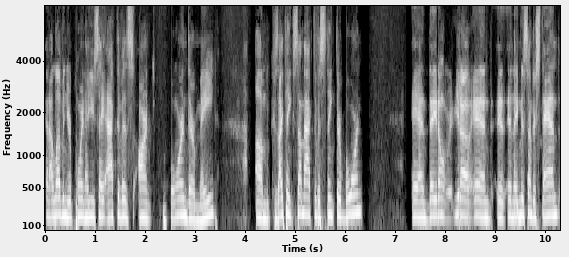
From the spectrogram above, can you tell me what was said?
and I love in your point how you say activists aren't born, they're made. Because I think some activists think they're born and they don't, you know, and, and they misunderstand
